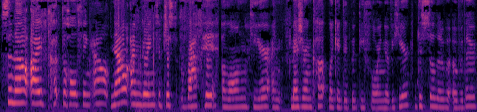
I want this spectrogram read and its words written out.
So now I've cut the whole thing out. Now I'm going to just wrap it along here and measure and cut like I did with the flooring over here. There's still a little bit over there.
